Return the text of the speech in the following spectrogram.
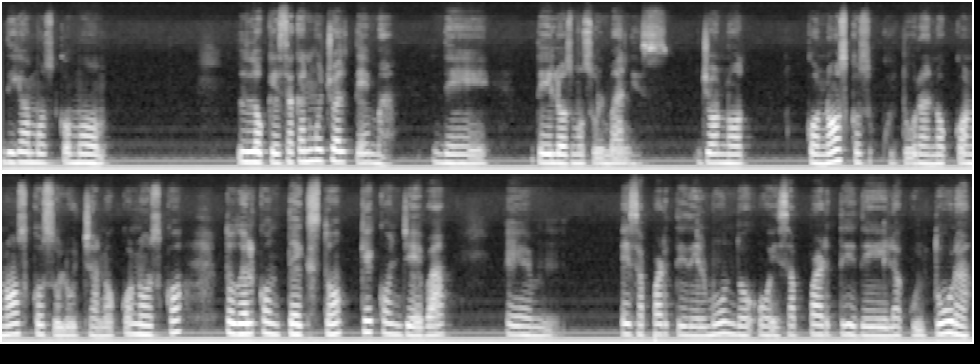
Digamos, como lo que sacan mucho al tema de, de los musulmanes. Yo no conozco su cultura, no conozco su lucha, no conozco todo el contexto que conlleva em, esa parte del mundo o esa parte de la cultura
